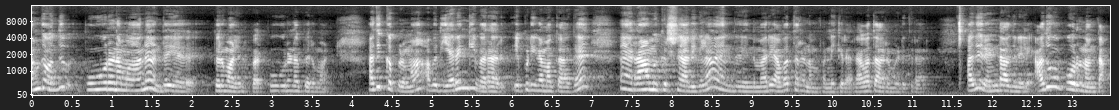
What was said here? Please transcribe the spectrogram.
அங்கே வந்து பூரணமான அந்த பெருமாள் இருப்பார் பூரண பெருமாள். அதுக்கப்புறமா அவர் இறங்கி வராரு. எப்படி நமக்காக? ராமகிருஷ்ணாதிகளாக இந்த இந்த மாதிரி அவதரணம் பண்ணிக்கிறார் அவதாரம் எடுக்கிறார். அது ரெண்டாவது நிலை. அதுவும் பூரணம் தான்.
